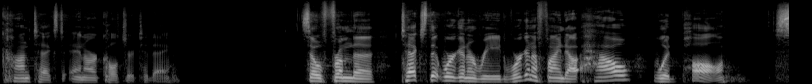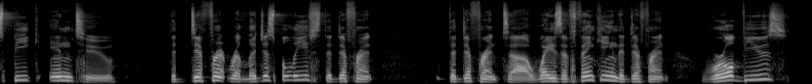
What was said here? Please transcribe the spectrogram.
context and our culture today. So from the text that we're going to read, we're going to find out how would Paul speak into the different religious beliefs, the different, the different uh, ways of thinking, the different worldviews.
